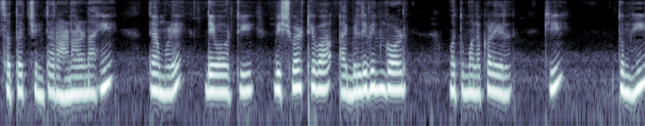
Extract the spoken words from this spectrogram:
सतत चिंता राहणार नाही. त्यामुळे देवावरती विश्वास ठेवा. आय बिलीव्ह इन गॉड मग तुम्हाला कळेल की तुम्ही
